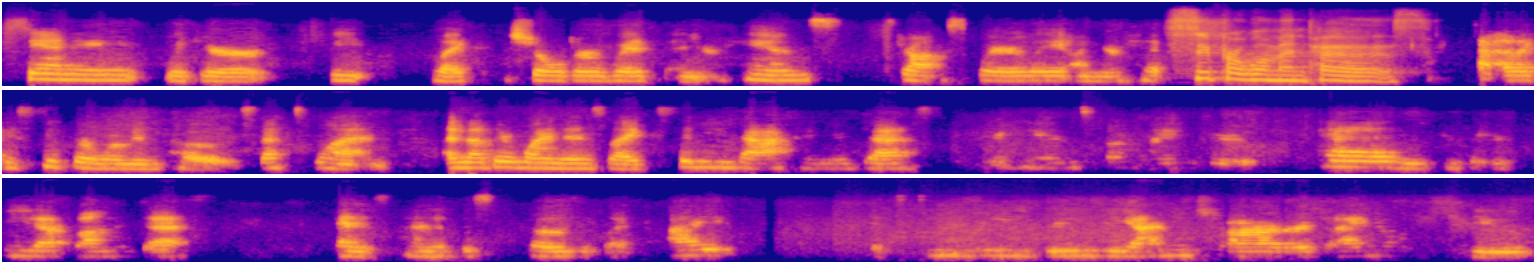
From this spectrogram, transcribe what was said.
standing with your feet like shoulder width and your hands dropped squarely on your hips. Superwoman pose yeah, like a superwoman pose. That's one. Another one is like sitting back on your desk, your hands behind your head, and you can put your feet up on the desk. And it's kind of this pose of like, I, it's easy, breezy, I'm in charge, I know what to do.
